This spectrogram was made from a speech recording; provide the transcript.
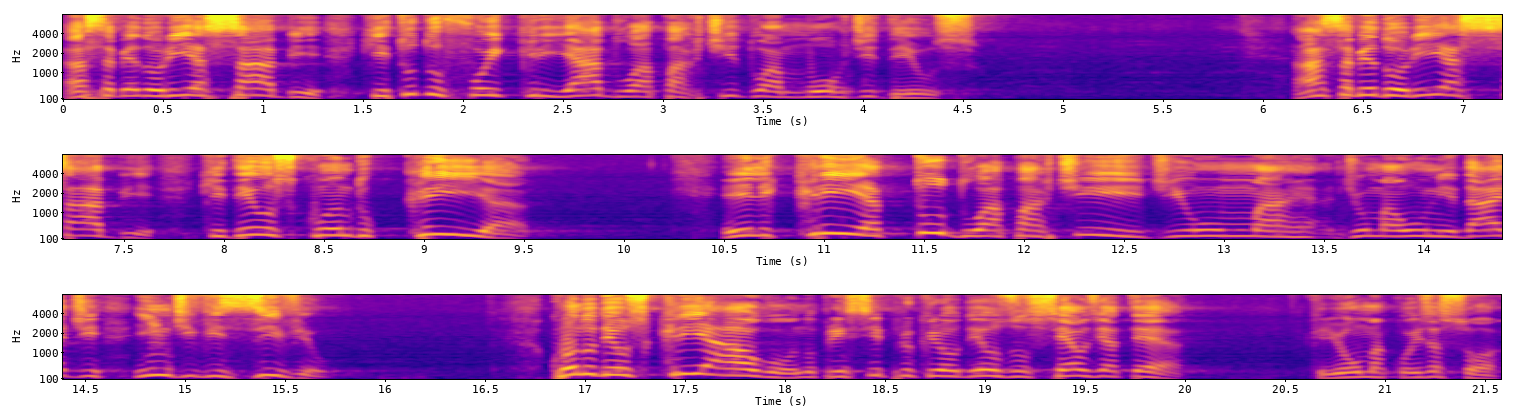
A sabedoria sabe que tudo foi criado a partir do amor de Deus. A sabedoria sabe que Deus, quando cria, ele cria tudo a partir de uma, de uma unidade indivisível. Quando Deus cria algo, no princípio criou Deus os céus e a terra, criou uma coisa só.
